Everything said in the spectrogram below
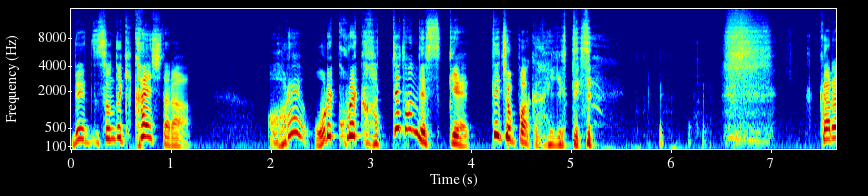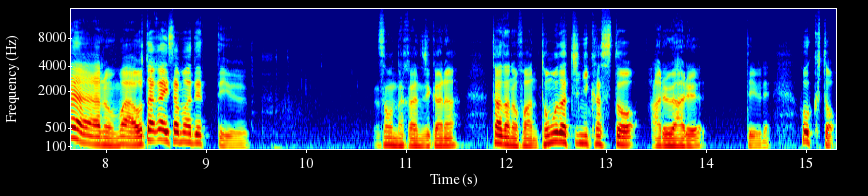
でその時返したら「あれ？俺これ買ってたんですっけ?」ってチョッパー君が言ってた。からあのまあお互い様でっていうそんな感じかな。ただのファン友達に貸すとあるあるっていうね。北斗、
